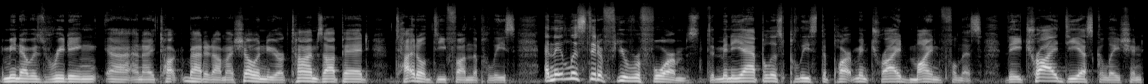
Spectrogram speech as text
I mean, I was reading, uh, and I talked about it on my show, a New York Times op ed titled Defund the Police, and they listed a few reforms. The Minneapolis Police Department tried mindfulness, they tried de escalation,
